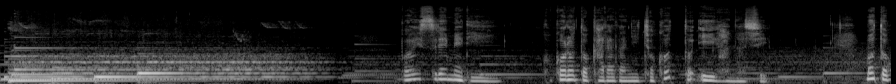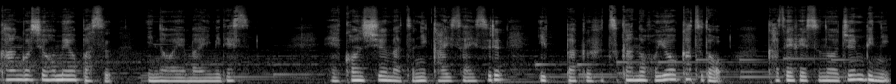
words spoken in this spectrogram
ボイスレメディー心と体にちょこっといい話。元看護師ホメオパス井上真由美です、え今週末に開催する1泊2日の保養活動。風フェスの準備に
